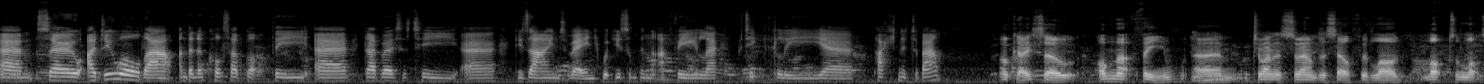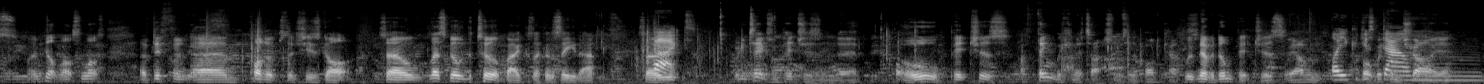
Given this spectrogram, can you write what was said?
Um, so I do all that, and then of course I've got the uh, diversity uh, designs range, which is something that I feel uh, particularly uh, passionate about. Okay, so on that theme, um, Joanna surrounded herself with lo- lots and lots. I've got lots and lots of different um, products that she's got. So let's go with the tote bag because I can see that. So, Right. We can take some pictures and uh, put- Oh, pictures. I think we can attach them to the podcast. We've never done pictures. We haven't. Or you could but just we can try it. download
